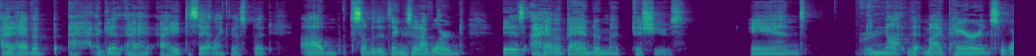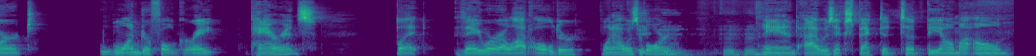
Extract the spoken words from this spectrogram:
I have a I guess I, I hate to say it like this, but um, some of the things that I've learned is I have abandonment issues, and, right. and not that my parents weren't wonderful, great parents, but they were a lot older when I was born, mm-hmm. Mm-hmm. and I was expected to be on my own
